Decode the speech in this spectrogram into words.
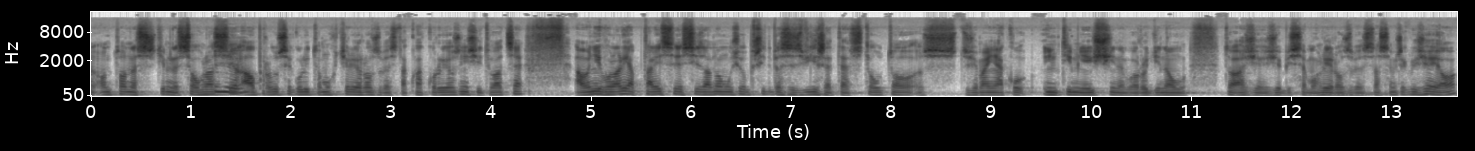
eh, on to s tím nesouhlasil mm-hmm. a opravdu se kvůli tomu chtěli rozvést. Taková kuriozní situace. A oni volali a ptali se, jestli za mnou můžou přijít bez zvířete, s touto, že mají nějakou intimnější nebo rodinou to a že, že by se mohli rozvést. Já jsem řekl, že jo.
